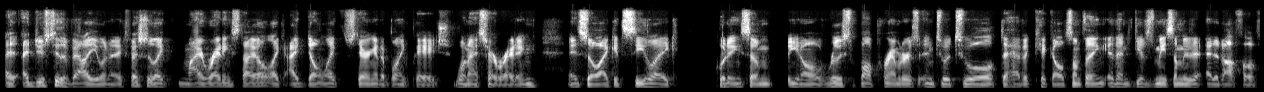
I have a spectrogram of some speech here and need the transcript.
I, I do see the value in it, especially like my writing style. Like I don't like staring at a blank page when I start writing. And so I could see like putting some, you know, really small parameters into a tool to have it kick out something and then gives me something to edit off of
